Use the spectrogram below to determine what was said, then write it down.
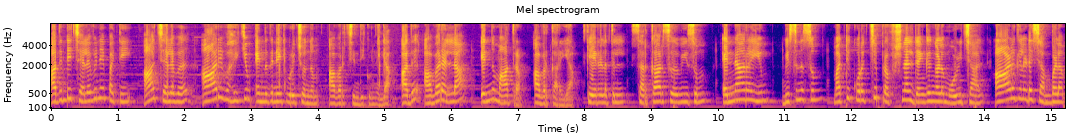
അതിന്റെ ചെലവിനെ പറ്റി ആ ചെലവ് ആര് വഹിക്കും എന്നതിനെ കുറിച്ചൊന്നും അവർ ചിന്തിക്കുന്നില്ല. അത് അവരല്ല എന്ന് മാത്രം അവർക്കറിയാം. കേരളത്തിൽ സർക്കാർ സർവീസും എൻ ആർ ഐയും ബിസിനസ്സും മറ്റ് കുറച്ച് പ്രൊഫഷണൽ രംഗങ്ങളും ഒഴിച്ചാൽ ആളുകളുടെ ശമ്പളം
